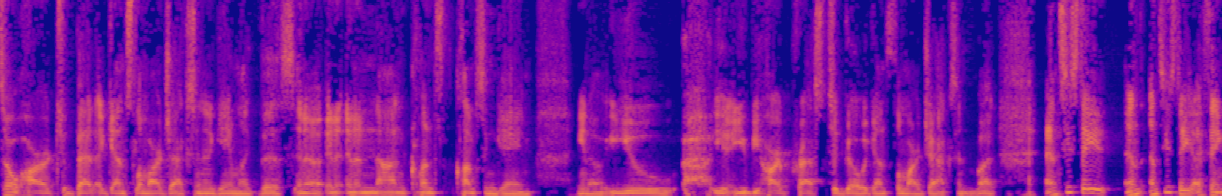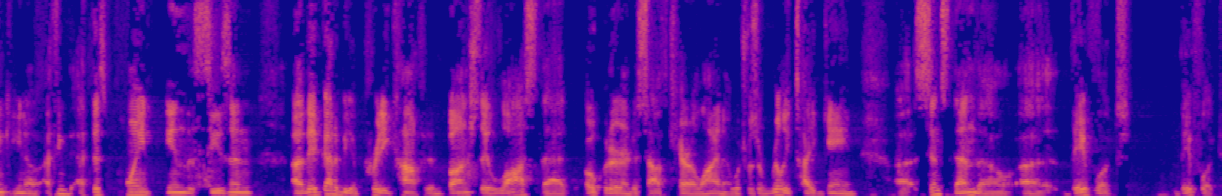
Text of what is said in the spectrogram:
so hard to bet against Lamar Jackson in a game like this in a in a, a non Clemson game. You know, you you'd be hard pressed to go against Lamar Jackson. But NC State NC State, I think you know, I think at this point in the season. Uh, they've got to be a pretty confident bunch. They lost that opener into South Carolina, which was a really tight game. Uh, since then, though, uh, they've looked they've looked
